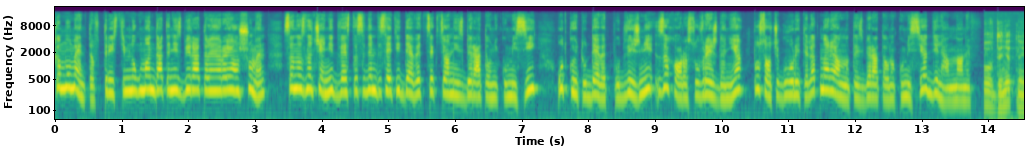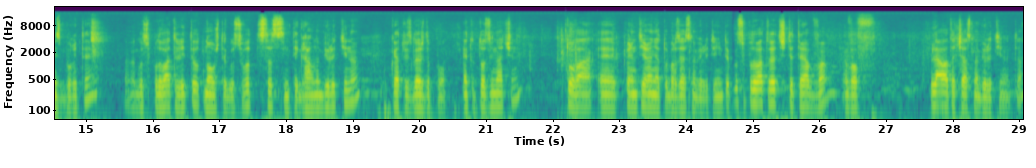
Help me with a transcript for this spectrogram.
Към момента в 30 многомандатен избирателен район Шумен са назначени 279 секционни избирателни комисии, от които 9 подвижни за хора с увреждания, посочи говорителят на районната избирателна комисия Дилян Нанев. В денят на изборите господавателите отново ще гласуват с интегрална бюлетина, която изглежда по ето този начин. Това е принтираният образец на бюлетините. Господавателят ще трябва в лявата част на бюлетината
